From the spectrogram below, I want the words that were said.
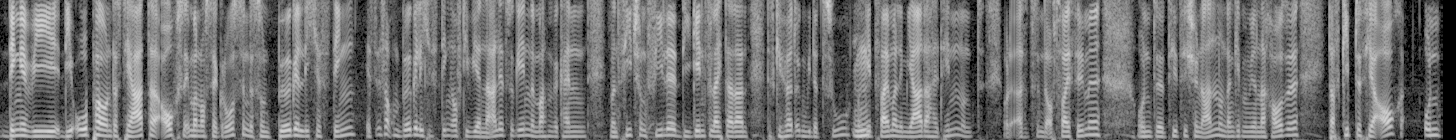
Dinge wie die Oper und das Theater auch so immer noch sehr groß sind. Das ist so ein bürgerliches Ding. Es ist auch ein bürgerliches Ding, auf die Biennale zu gehen. Da machen wir keinen, man sieht schon viele, die gehen vielleicht daran, das gehört irgendwie dazu. Man mhm. geht zweimal im Jahr da halt hin und, oder also sind auf zwei Filme und äh, zieht sich schön an und dann geht man wieder nach Hause. Das gibt es hier auch und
